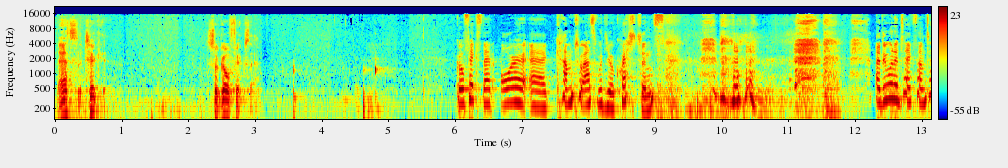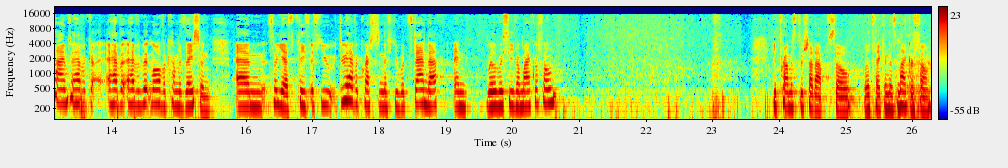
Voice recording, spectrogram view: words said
that's the ticket. So go fix that. Go fix that or uh, come to us with your questions. I do want to take some time to have a, have a, have a bit more of a conversation. Um, so, yes, please, if you do have a question, if you would stand up and we'll receive a microphone. He promised to shut up, so we'll take in his microphone.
